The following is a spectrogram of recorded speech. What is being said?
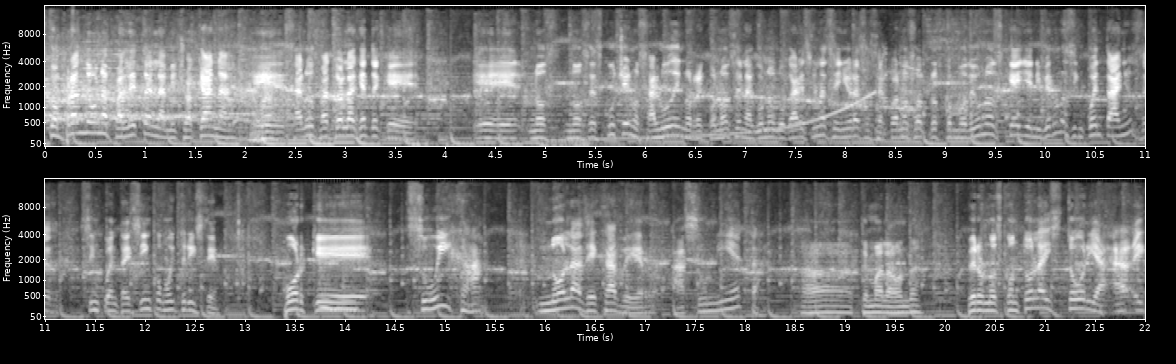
comprando una paleta en la Michoacana. Eh, saludos para toda la gente que eh, nos, nos escucha y nos saluda y nos reconoce en algunos lugares. Una señora se acercó a nosotros como de unos, que Jenny, vieron unos 50 años, eh, 55, muy triste. Porque su hija no la deja ver a su nieta. Ah, qué mala onda. Pero nos contó la historia. Ah, eh,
